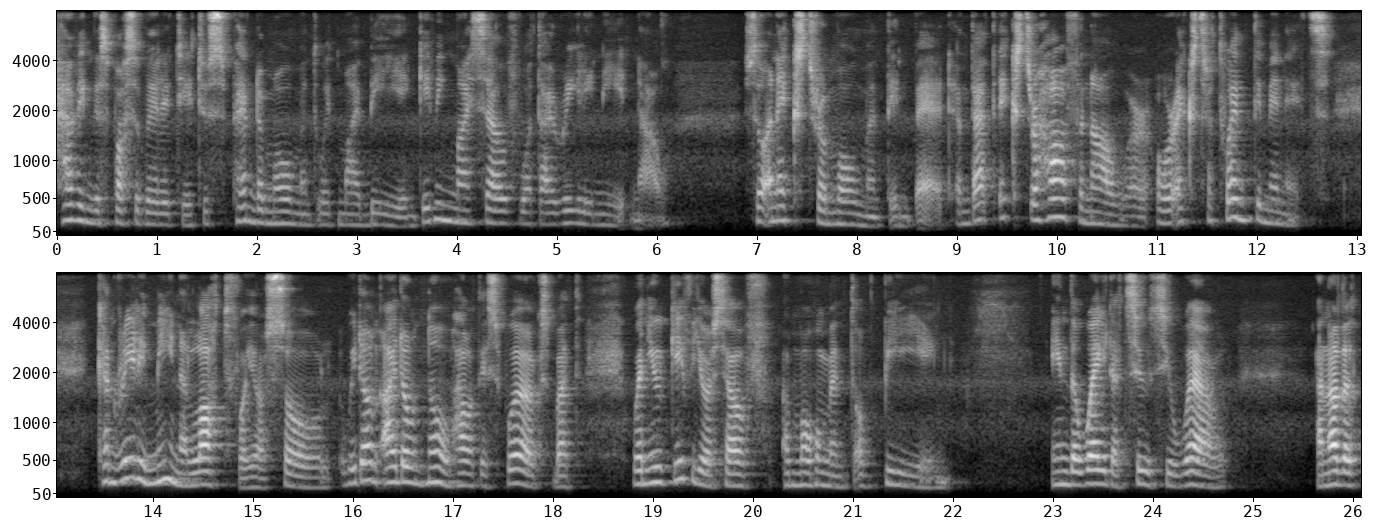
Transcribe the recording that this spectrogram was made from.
having this possibility to spend a moment with my being, giving myself what I really need now. So, an extra moment in bed, and that extra half an hour or extra 20 minutes can really mean a lot for your soul. We don't, I don't know how this works, but when you give yourself a moment of being in the way that suits you well, another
